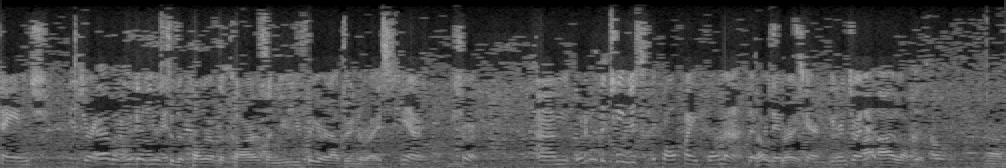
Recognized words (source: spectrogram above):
change during. Yeah, but you get used to the color of the cars, and you, you figure it out during the race. Yeah, sure. Um, what about the changes to the qualifying format that, That was great. this year? You enjoyed it? I, I loved it. Um,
